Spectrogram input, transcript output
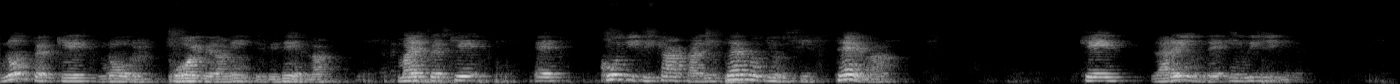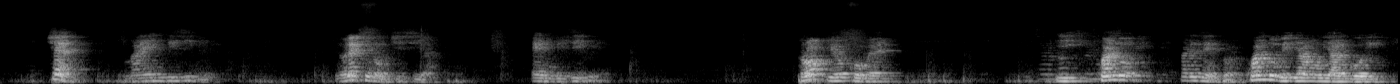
Non perché non puoi veramente vederla, ma è perché è codificata all'interno di un sistema che la rende invisibile. C'è, ma è invisibile. Non è che non ci sia, è invisibile. Proprio come i, quando, ad esempio, quando vediamo gli algoritmi,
